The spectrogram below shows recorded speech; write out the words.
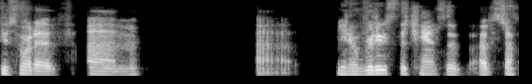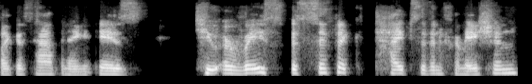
to sort of um, uh, you know reduce the chance of, of stuff like this happening is to erase specific types of information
